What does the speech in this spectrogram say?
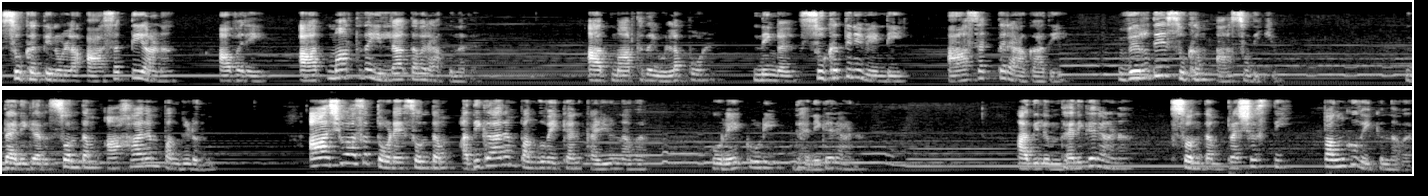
സുഖത്തിനുള്ള ആസക്തിയാണ് അവരെ ആത്മാർത്ഥതയില്ലാത്തവരാക്കുന്നത്. ആത്മാർത്ഥതയുള്ളപ്പോൾ നിങ്ങൾ സുഖത്തിനു വേണ്ടി ആസക്തരാകാതെ വെറുതെ സുഖം ആസ്വദിക്കും. ധനികർ സ്വന്തം ആഹാരം പങ്കിടുന്നു. ആശ്വാസത്തോടെ സ്വന്തം അധികാരം പങ്കുവയ്ക്കാൻ കഴിയുന്നവർ കുറെ കൂടി ധനികരാണ്. അതിലും ധനികരാണ് സ്വന്തം പ്രശസ്തി പങ്കുവയ്ക്കുന്നവർ.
